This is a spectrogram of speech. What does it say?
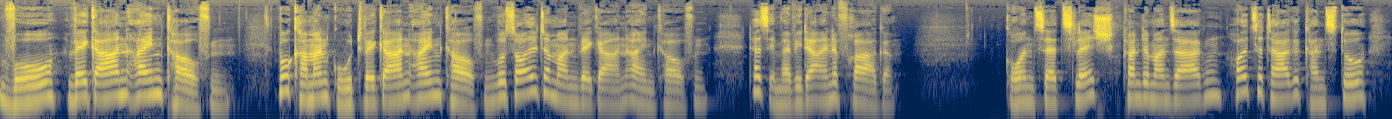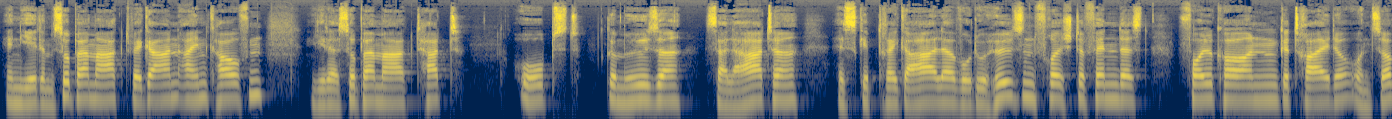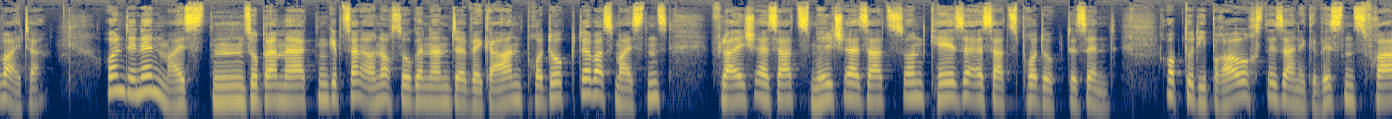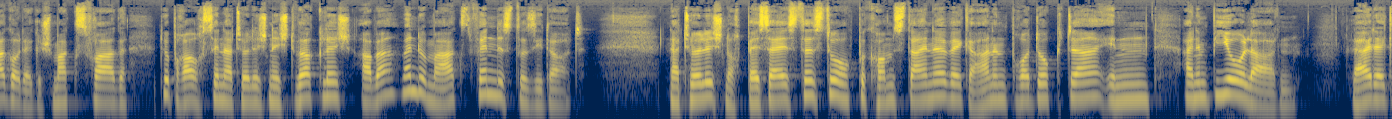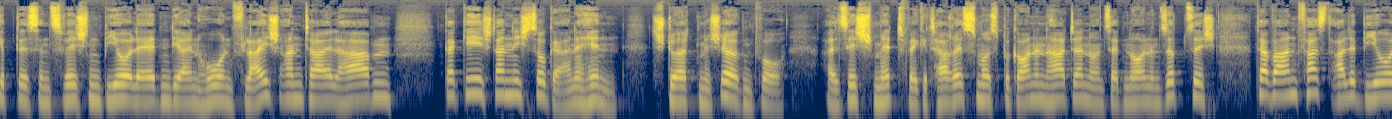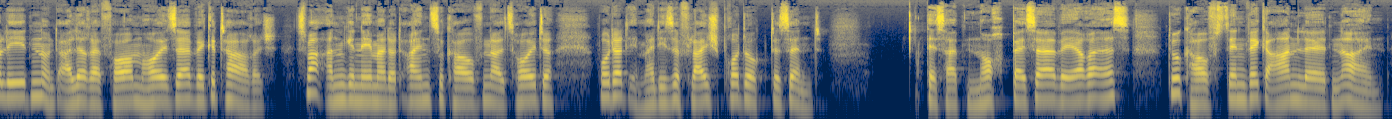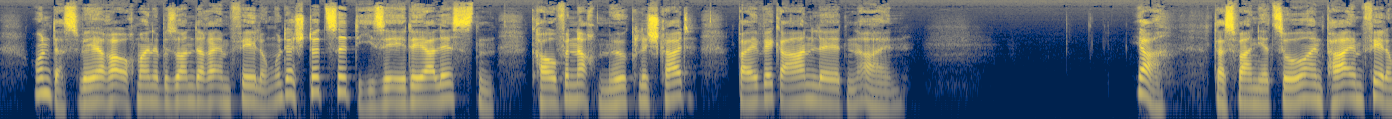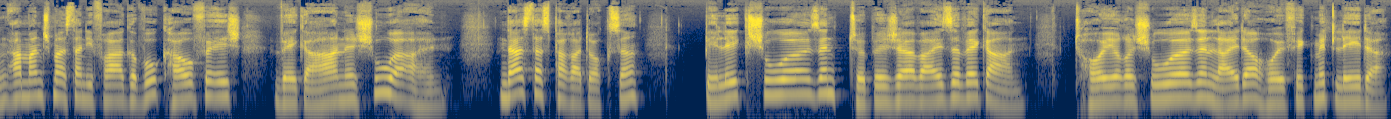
Wo vegan einkaufen? Wo kann man gut vegan einkaufen? Wo sollte man vegan einkaufen? Das ist immer wieder eine Frage. Grundsätzlich könnte man sagen, heutzutage kannst du in jedem Supermarkt vegan einkaufen. Jeder Supermarkt hat Obst, Gemüse, Salate. Es gibt Regale, wo du Hülsenfrüchte findest, Vollkorn, Getreide und so weiter. Und in den meisten Supermärkten gibt's dann auch noch sogenannte Vegan-Produkte, was meistens Fleischersatz, Milchersatz und Käseersatzprodukte sind. Ob du die brauchst, ist eine Gewissensfrage oder Geschmacksfrage. Du brauchst sie natürlich nicht wirklich, aber wenn du magst, findest du sie dort. Natürlich noch besser ist es, du bekommst deine veganen Produkte in einem Bioladen. Leider gibt es inzwischen Bioläden, die einen hohen Fleischanteil haben. Da gehe ich dann nicht so gerne hin. Es stört mich irgendwo. Als ich mit Vegetarismus begonnen hatte, 1979, da waren fast alle Bioläden und alle Reformhäuser vegetarisch. Es war angenehmer dort einzukaufen als heute, wo dort immer diese Fleischprodukte sind. Deshalb noch besser wäre es, du kaufst in Veganläden ein. Und das wäre auch meine besondere Empfehlung. Unterstütze diese Idealisten. Kaufe nach Möglichkeit bei Veganläden ein. Ja, das waren jetzt so ein paar Empfehlungen. Aber manchmal ist dann die Frage, wo kaufe ich vegane Schuhe ein? Und da ist das Paradoxe. Billigschuhe sind typischerweise vegan. Teure Schuhe sind leider häufig mit Leder.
